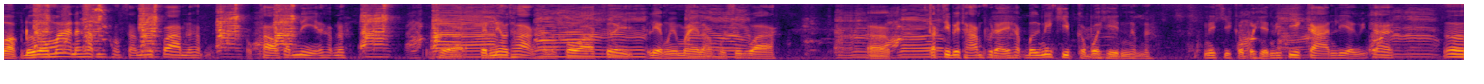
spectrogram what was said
บอกโดยประมาณนะครับของสามีฟาร์มนะครับเอาข่าวซ้ำนี่นะครับนะเพื่อเป็นแนวทางครับเพราะว่าเคยเลี้ยงใหม่ๆเราผมรู้สึกว่าจักสิไปถามผู้ใดครับเบิ่งในคลิปก็บ่เห็นครับนะในคลิปก็บ่เห็นวิธีการเลี้ยงวิธีเออ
